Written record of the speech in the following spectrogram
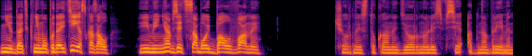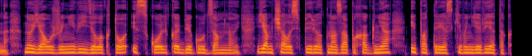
Не дать к нему подойти, я сказал! И меня взять с собой, болваны!» Черные стуканы дернулись все одновременно, но я уже не видела, кто и сколько бегут за мной. Я мчалась вперед на запах огня и потрескивание веток.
